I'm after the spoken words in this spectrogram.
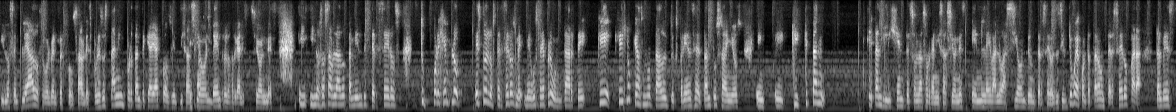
y los empleados se vuelven responsables. Por eso es tan importante que haya concientización dentro de las organizaciones. Y, y nos has hablado también de terceros. Tú, por ejemplo, esto de los terceros, me, gustaría preguntarte, ¿qué, ¿qué, es lo que has notado en tu experiencia de tantos años? En, eh, ¿qué, qué, tan, ¿Qué tan diligentes son las organizaciones en la evaluación de un tercero? Es decir, yo voy a contratar a un tercero para tal vez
